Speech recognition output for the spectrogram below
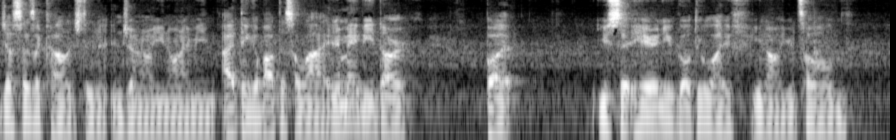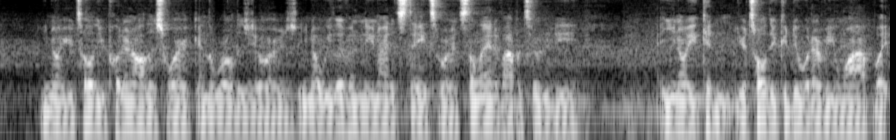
just as a college student in general, you know what I mean. I think about this a lot, and it may be dark, but you sit here and you go through life. You know, you're told, you know, you're told you put in all this work and the world is yours. You know, we live in the United States where it's the land of opportunity. And, you know, you can you're told you can do whatever you want, but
